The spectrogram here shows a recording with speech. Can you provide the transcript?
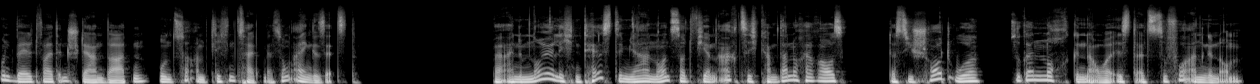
und weltweit in Sternwarten und zur amtlichen Zeitmessung eingesetzt. Bei einem neuerlichen Test im Jahr 1984 kam dann noch heraus, dass die Shortuhr sogar noch genauer ist als zuvor angenommen.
